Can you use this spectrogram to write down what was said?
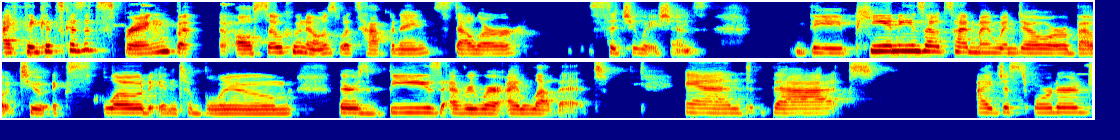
I think it's because it's spring, but also who knows what's happening, stellar situations. The peonies outside my window are about to explode into bloom. There's bees everywhere. I love it. And that I just ordered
